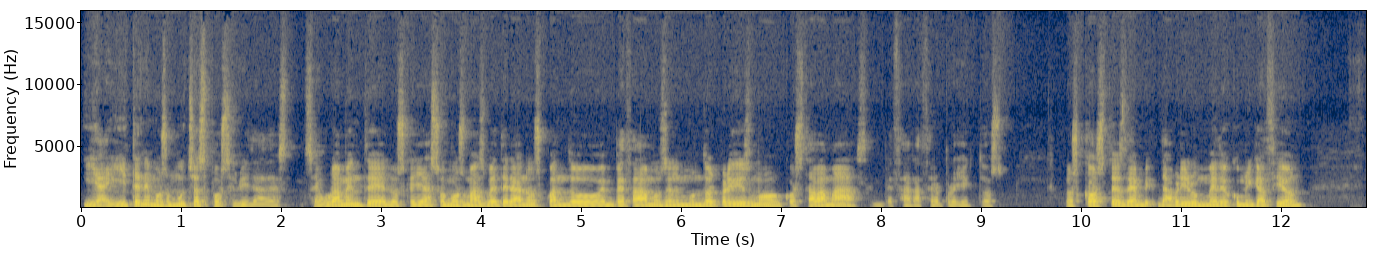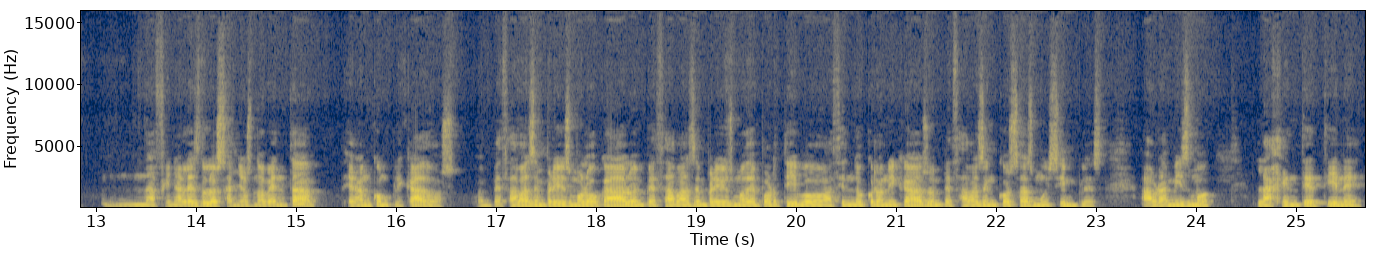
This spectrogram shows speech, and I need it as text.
y ahí tenemos muchas posibilidades. Seguramente los que ya somos más veteranos, cuando empezábamos en el mundo del periodismo, costaba más empezar a hacer proyectos los costes de, abrir un medio de comunicación mm, a finales de los años 90 eran complicados. O empezabas en periodismo local, o empezabas en periodismo deportivo haciendo crónicas, o empezabas en cosas muy simples. Ahora mismo la gente tiene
